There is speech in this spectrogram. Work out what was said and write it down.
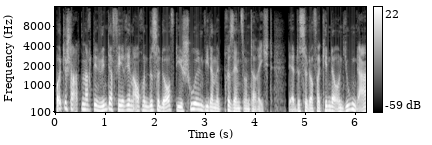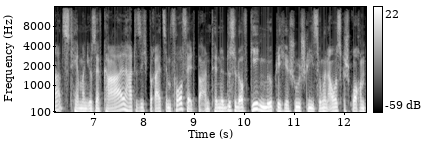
Heute starten nach den Winterferien auch in Düsseldorf die Schulen wieder mit Präsenzunterricht. Der Düsseldorfer Kinder- und Jugendarzt Hermann Josef Kahl hatte sich bereits im Vorfeld bei Antenne Düsseldorf gegen mögliche Schulschließungen ausgesprochen,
